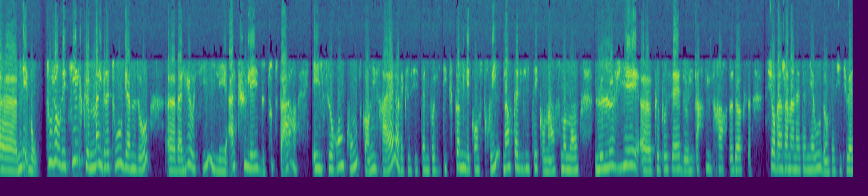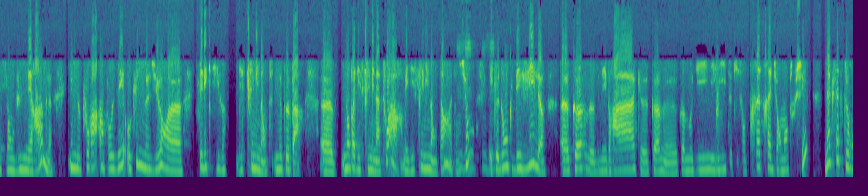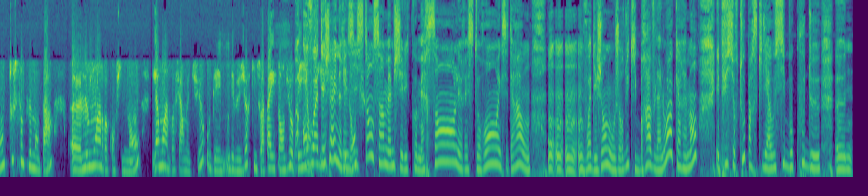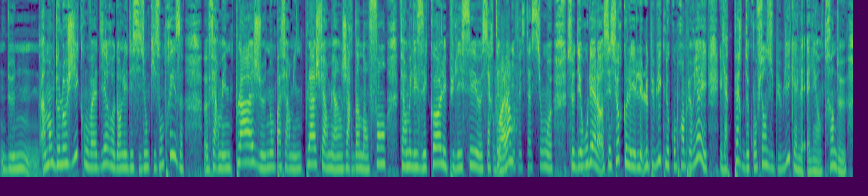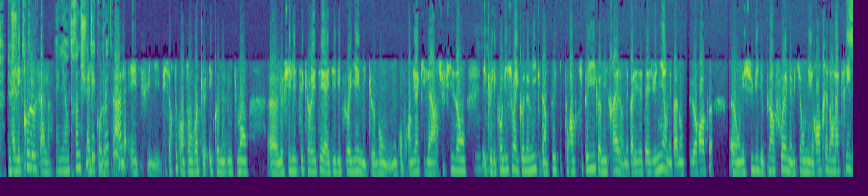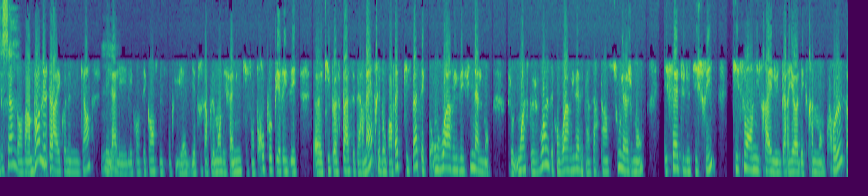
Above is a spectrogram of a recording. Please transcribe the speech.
Euh, mais bon, toujours est-il que malgré tout, Gamzo, euh, bah, lui aussi, il est acculé de toutes parts et il se rend compte qu'en Israël, avec le système politique comme il est construit, l'instabilité qu'on a en ce moment, le levier que possèdent les partis ultra-orthodoxes sur Benjamin Netanyahu dans sa situation vulnérable, il ne pourra imposer aucune mesure euh, sélective, discriminante. Il ne peut pas. Euh, non pas discriminatoire, mais discriminante, hein, attention, mhm, mhm. et que donc des villes euh, comme Bnei Brak, comme comme Modine, Elite, qui sont très très durement touchées, n'accepteront tout simplement pas euh, le moindre confinement, la moindre fermeture ou des, ou des mesures qui ne soient pas étendues au bah, pays. On voit déjà une résistance, hein, même chez les commerçants, les restaurants, etc. On, on, on, on voit des gens aujourd'hui qui bravent la loi carrément. Et puis surtout parce qu'il y a aussi beaucoup de, euh, de un manque de logique, on va dire, dans les décisions qui sont prises. Euh, fermer une plage, non pas fermer une plage, fermer un jardin d'enfants, fermer les écoles et puis laisser certaines manifestations se dérouler. Alors c'est sûr que le public ne comprend plus rien et, et la perte de confiance du public, elle, elle est en train de, Elle est colossale. Elle est en train de chuter elle est colossale. Et puis, puis surtout quand on voit que économiquement, le filet de sécurité a été déployé, mais que bon, on comprend bien qu'il est insuffisant et que les conditions économiques d'un pour un petit pays comme Israël, on n'est pas les États-Unis, on n'est pas non plus l'Europe, on les subit de plein fouet, même si on est rentré dans la crise dans un bon état économique. Hein. Mais là, les, les, conséquences ne sont plus. Il y, a, tout simplement des familles qui sont trop paupérisées, euh, qui peuvent pas se permettre. Et donc, en fait, ce qui se passe, c'est qu'on voit arriver finalement. moi, ce que je vois, c'est qu'on voit arriver avec un certain soulagement les fêtes de Ticherie qui sont en Israël une période extrêmement creuse.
